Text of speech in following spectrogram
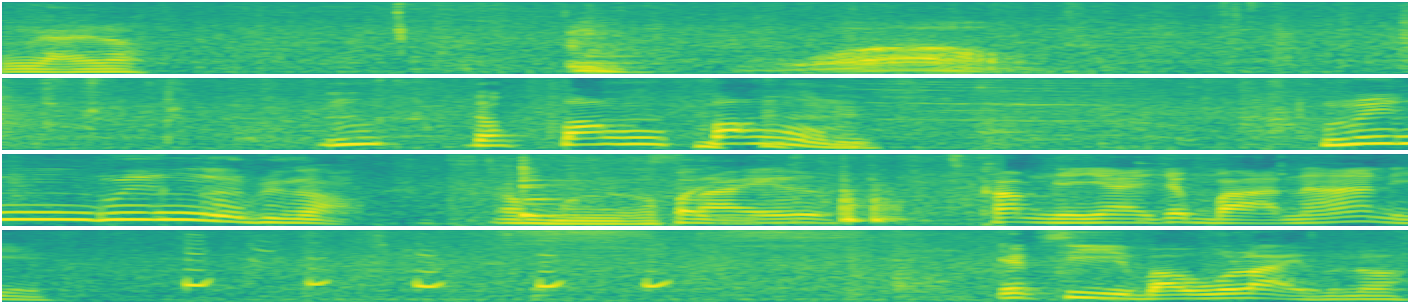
ยังไงเนาะว้าวจะปังปังวิ่งวิ่งเลยพี่น่ะเอามือเข้าไปใส่คำใหญ่ๆจักบาทนะนี่ FC บาวูไลพุ่นเนาะ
